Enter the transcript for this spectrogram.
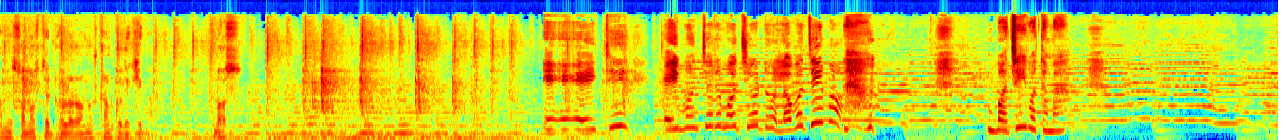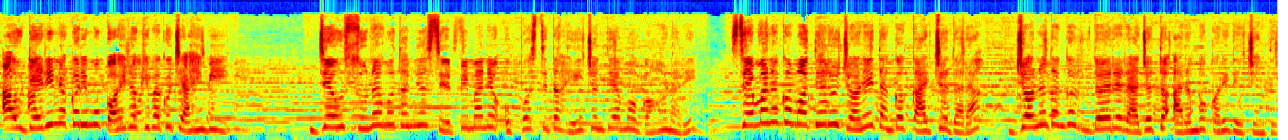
ଆମେ ସମସ୍ତେ ଢୋଲର ଅନୁଷ୍ଠାନକୁ ଦେଖିବା ବସ୍ ଏଇଠି ଏଇ ମଞ୍ଚରେ ମୋ ଝିଅ ଢୋଲ ବଜେଇବ ବଜେଇବ ତ ମା ଆଉ ଡେରି ନକରି ମୁଁ କହି ରଖିବାକୁ ଚାହିଁବି ଯେଉଁ ସୁନାମଧନ୍ୟ ଶିଳ୍ପୀମାନେ ଉପସ୍ଥିତ ହେଇଛନ୍ତି ଆମ ଗହଣରେ ସେମାନଙ୍କ ମଧ୍ୟରୁ ଜଣେ ତାଙ୍କ କାର୍ଯ୍ୟ ଦ୍ୱାରା ଜନତାଙ୍କ ହୃଦୟରେ ରାଜତ୍ୱ ଆରମ୍ଭ କରିଦେଇଛନ୍ତି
